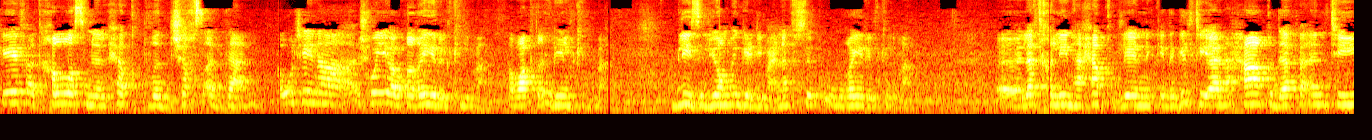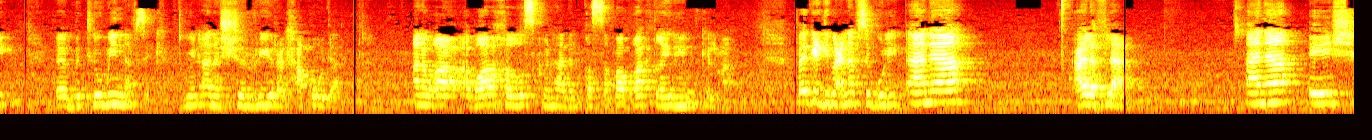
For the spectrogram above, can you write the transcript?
كيف أتخلص من الحقد ضد شخص اذاني أول شيء أنا شوي أبغى أغير الكلمة. أبغاك تغيرين الكلمة. please اليوم اقعدي مع نفسك وغيري الكلمة. لا تخلينها حقد. لأنك إذا قلتي أنا حاقدة فانت بتلومين نفسك. بتقولين أنا الشريره الحقودة. أنا أبغى أبغى أخلصك من هذه القصة فأبغاك تغيرين الكلمة. فاقعدي مع نفسك قولي أنا على فلان. أنا إيش؟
